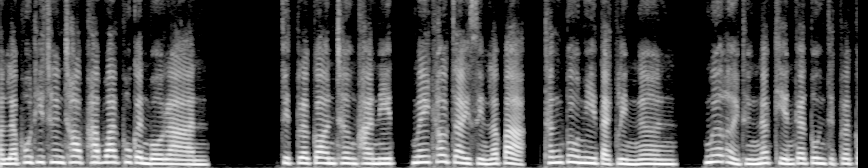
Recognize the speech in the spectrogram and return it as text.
รและผู้ที่ชื่นชอบภาพวาดผู้กันโบราณ จิตรกรเชิงพาณิชย์ไม่เข้าใจศิลปะ ทั้งตัวมีแต่กลิ่นเงิน เมื่อเอ่ยถึงนักเขียนการ์ตูนจิตรก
